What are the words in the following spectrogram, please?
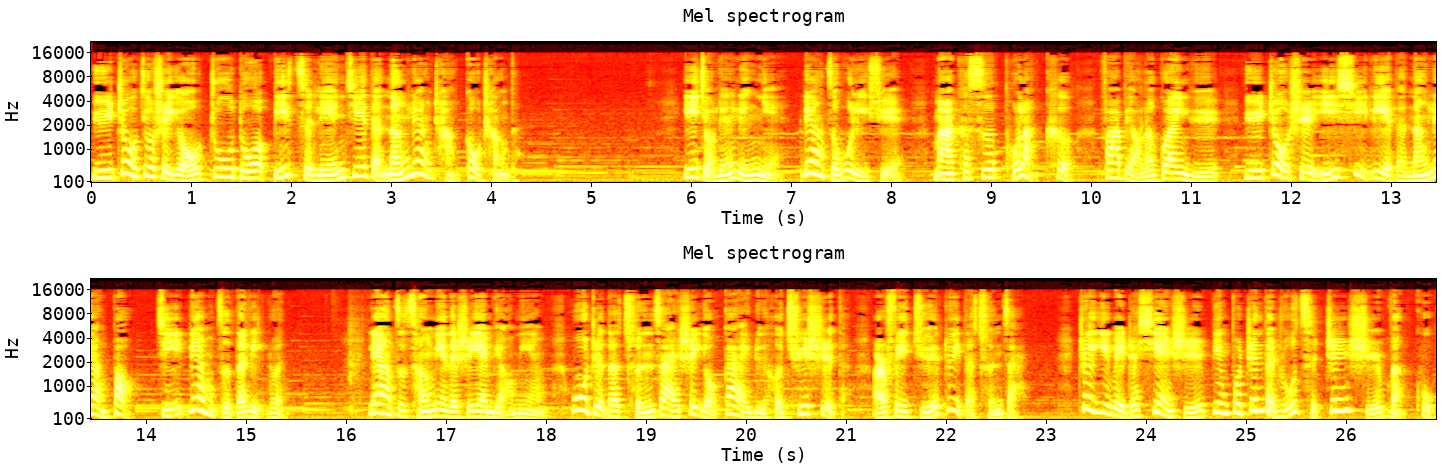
宇宙就是由诸多彼此连接的能量场构成的。一九零零年，量子物理学马克思·普朗克发表了关于宇宙是一系列的能量暴及量子的理论。量子层面的实验表明，物质的存在是有概率和趋势的，而非绝对的存在。这意味着现实并不真的如此真实稳固。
